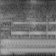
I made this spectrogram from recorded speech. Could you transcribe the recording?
much.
